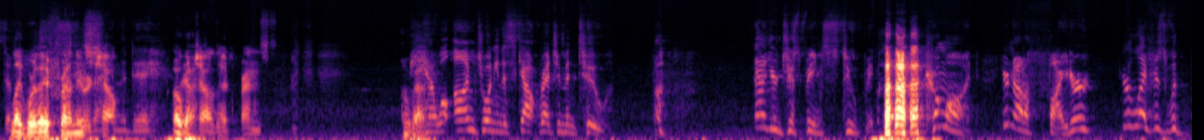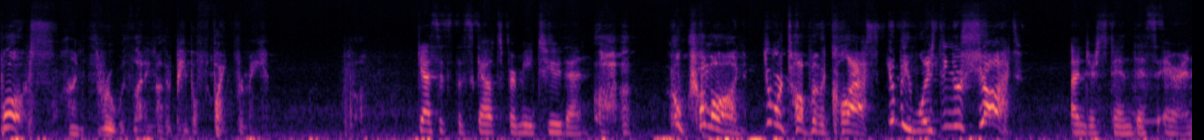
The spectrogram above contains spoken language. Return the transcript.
stuff Like, were they friends? do back in. Okay. Childhood friends. Okay. Yeah, well, I'm joining the Scout Regiment too. Now you're just being stupid. Come on, you're not a fighter. Your life is with books. I'm through with letting other people fight for me. Guess it's the scouts for me too then. Oh, come on! You were top of the class. You'd be wasting your shot. Understand this, Eren.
